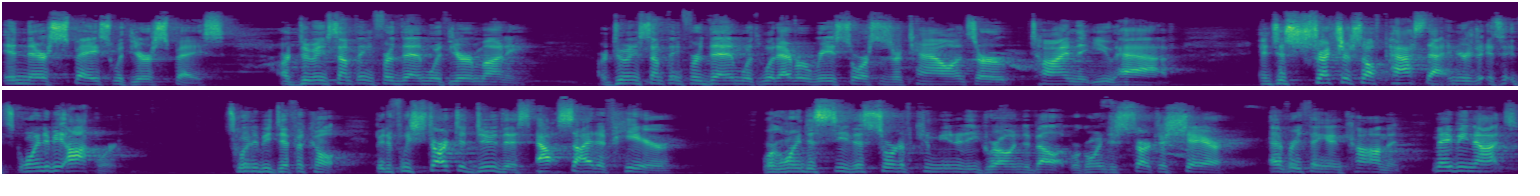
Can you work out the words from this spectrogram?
in their space with your space, or doing something for them with your money, or doing something for them with whatever resources or talents or time that you have. And just stretch yourself past that and it's, it's going to be awkward. It's going to be difficult. But if we start to do this outside of here, we're going to see this sort of community grow and develop. We're going to start to share everything in common. Maybe not,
